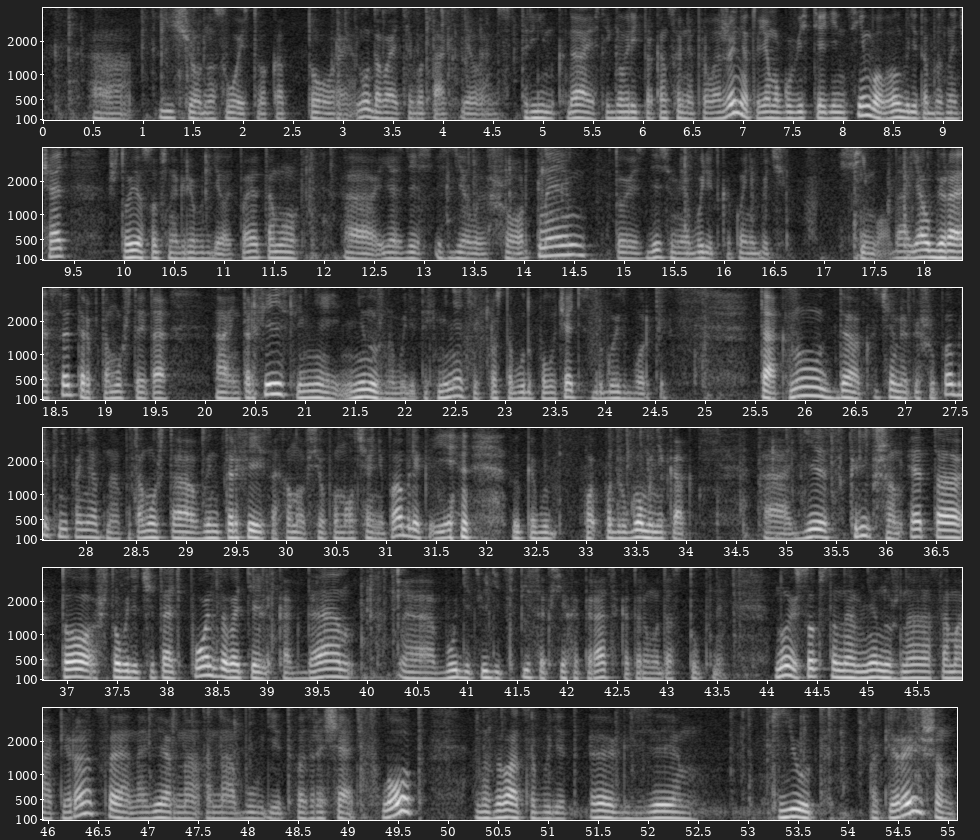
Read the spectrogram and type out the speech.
еще одно свойство, которое, ну давайте вот так сделаем, string, да, если говорить про консольное приложение, то я могу ввести один символ, и он будет обозначать, что я, собственно говоря, буду делать. Поэтому э, я здесь сделаю short name, то есть здесь у меня будет какой-нибудь символ, да. Я убираю setter, потому что это а, интерфейс, и мне не нужно будет их менять, их просто буду получать из другой сборки. Так, ну да, зачем я пишу паблик, непонятно, потому что в интерфейсах оно все по умолчанию паблик, и тут как бы по-другому по никак. Uh, description – это то, что будет читать пользователь, когда uh, будет видеть список всех операций, которые ему доступны. Ну и, собственно, мне нужна сама операция. Наверное, она будет возвращать float. Называться будет execute operation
